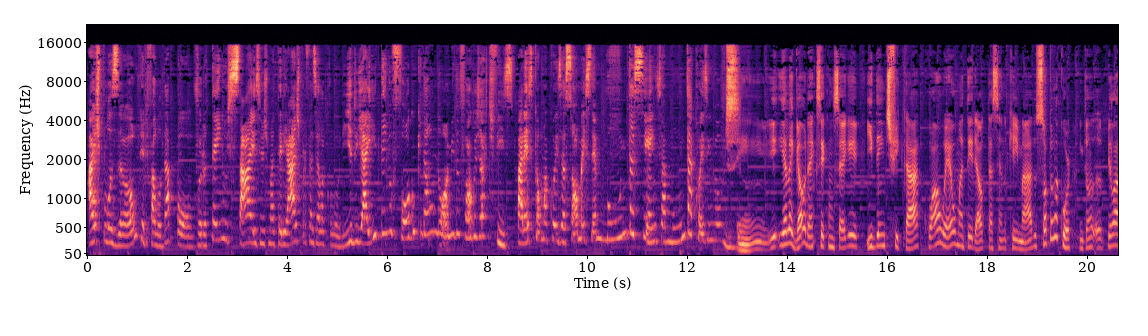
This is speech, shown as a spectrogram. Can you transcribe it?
a explosão, que ele falou da pólvora, tem os sais e os materiais para fazer ela colorida, e aí tem o fogo que dá o nome do fogo de artifício. Parece que é uma coisa só, mas é muito muita ciência, muita coisa envolvida. Sim, E, e, é legal, né, que você consegue identificar qual é o material que está sendo queimado só pela cor. Então, pela,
